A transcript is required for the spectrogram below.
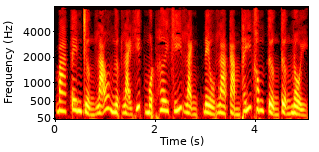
Ba tên trưởng lão ngược lại hít một hơi khí lạnh đều là cảm thấy không tưởng tượng nổi.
